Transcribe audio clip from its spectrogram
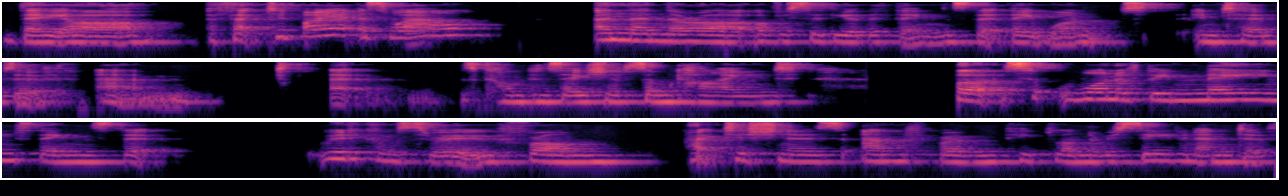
they are affected by it as well. And then there are obviously the other things that they want in terms of um, uh, compensation of some kind. But one of the main things that really comes through from practitioners and from people on the receiving end of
